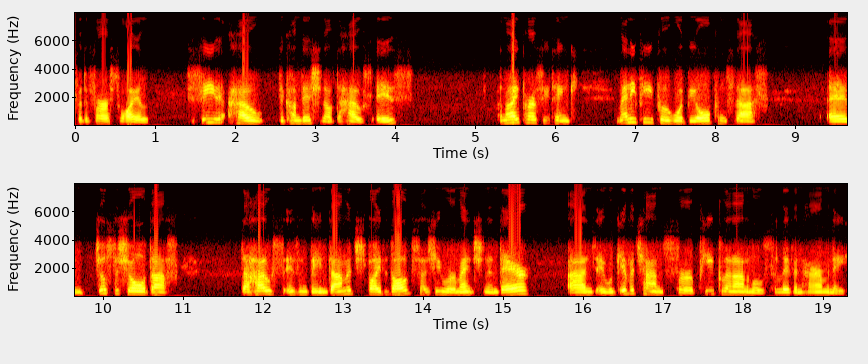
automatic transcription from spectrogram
for the first while to see how the condition of the house is. And I personally think many people would be open to that um, just to show that the house isn't being damaged by the dogs, as you were mentioning there, and it would give a chance for people and animals to live in harmony.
